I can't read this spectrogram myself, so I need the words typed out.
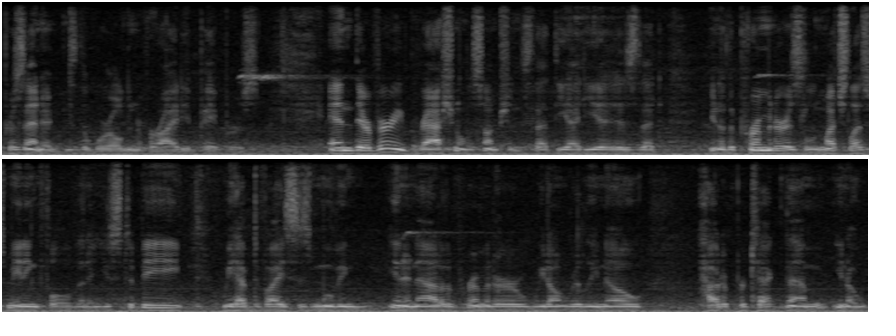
presented to the world in a variety of papers. And they're very rational assumptions that the idea is that you know the perimeter is much less meaningful than it used to be. We have devices moving in and out of the perimeter. We don't really know how to protect them, you know,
